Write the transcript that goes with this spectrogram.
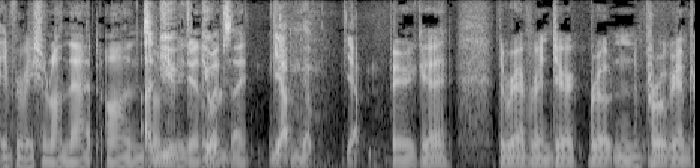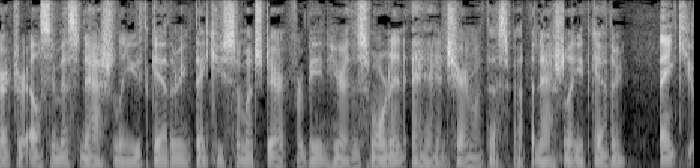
information on that on social uh, media, and the website. Yep. Yep. Yep. Very good. The Reverend Derek Broten, Program Director, LCMS National Youth Gathering. Thank you so much, Derek, for being here this morning and sharing with us about the National Youth Gathering. Thank you.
